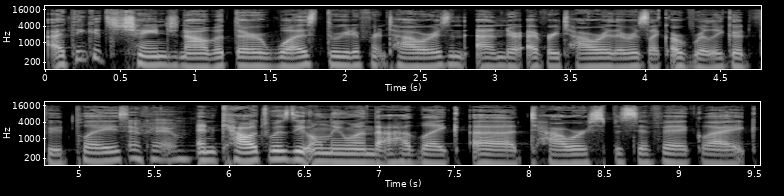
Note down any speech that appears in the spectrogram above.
I think it's changed now, but there was three different towers, and under every tower there was like a really good food place. Okay. And Couch was the only one that had like a tower specific like.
